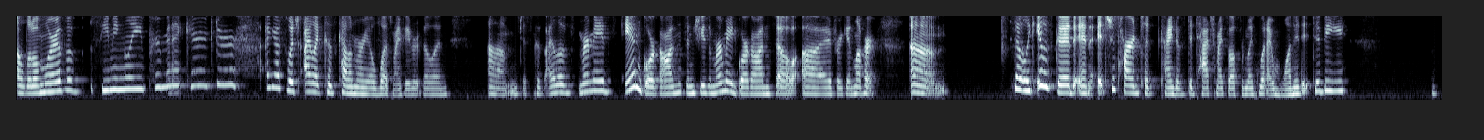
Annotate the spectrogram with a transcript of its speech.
a little more of a seemingly permanent character, I guess, which I like because Maria was my favorite villain. Um, just because I love mermaids and gorgons, and she's a mermaid gorgon, so I freaking love her. Um, so like it was good, and it's just hard to kind of detach myself from like what I wanted it to be.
